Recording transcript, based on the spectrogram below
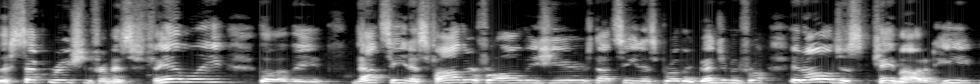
the separation from his family, the, the not seeing his father for all these years, not seeing his brother Benjamin for all, it all just came out and he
